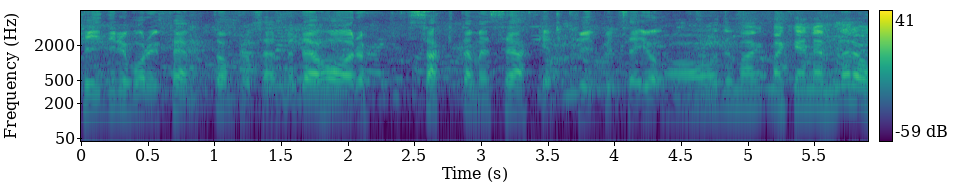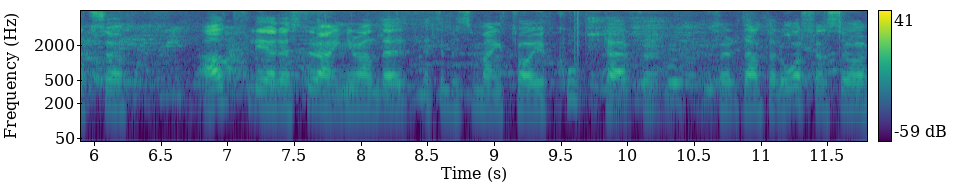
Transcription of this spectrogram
Tidigare var det ju 15% men det har sakta men säkert krypit sig upp. Ja, det, man, man kan nämna det också. Allt fler restauranger och andra etablissemang tar ju kort här. För, för ett antal år sedan så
